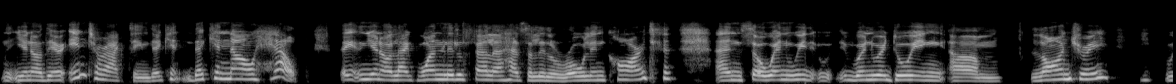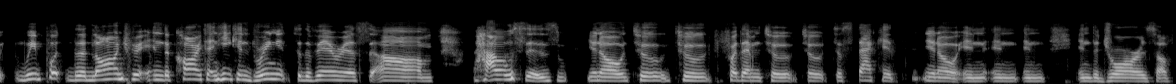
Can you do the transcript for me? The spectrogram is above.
you know they're interacting. They can they can now help. They you know like one little fella has a little rolling cart. And so when we when we're doing um, laundry we, put the laundry in the cart and he can bring it to the various um, houses you know to to for them to to to stack it you know in in in in the drawers of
